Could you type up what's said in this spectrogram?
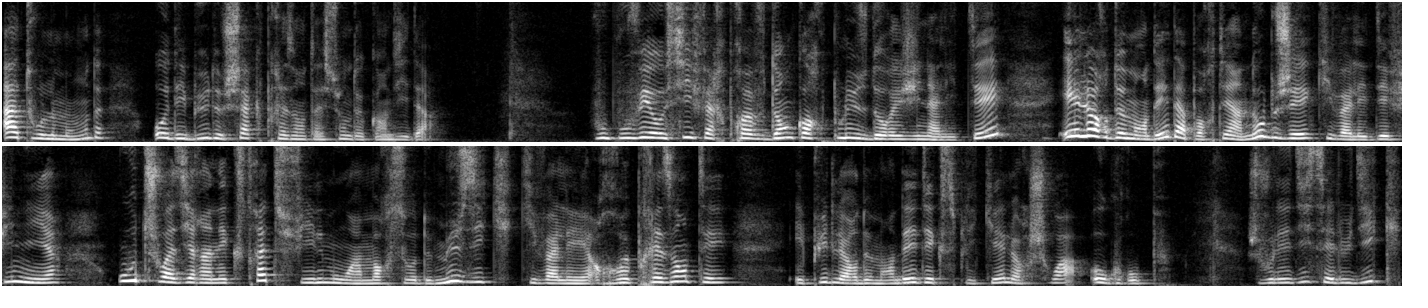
à tout le monde début de chaque présentation de candidat. Vous pouvez aussi faire preuve d'encore plus d'originalité et leur demander d'apporter un objet qui va les définir ou de choisir un extrait de film ou un morceau de musique qui va les représenter et puis de leur demander d'expliquer leur choix au groupe. Je vous l'ai dit, c'est ludique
